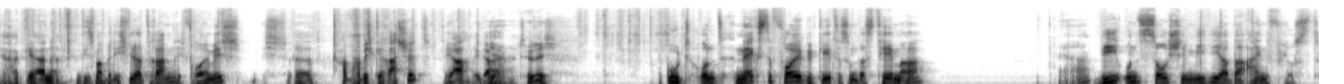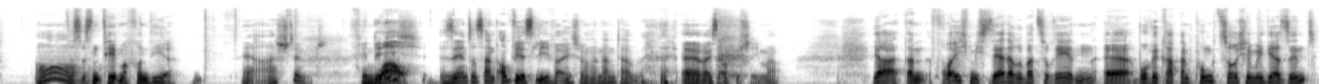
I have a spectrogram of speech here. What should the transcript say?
Ja, gerne. Diesmal bin ich wieder dran. Ich freue mich. Ich, äh, Habe hab ich geraschelt? Ja, egal. Ja, natürlich. Gut, und nächste Folge geht es um das Thema, ja. wie uns Social Media beeinflusst. Oh. Das ist ein Thema von dir. Ja, stimmt. Finde wow. ich sehr interessant. Obviously, weil ich schon genannt habe, äh, weil ich es auch geschrieben habe. Ja, dann freue ich mich sehr darüber zu reden. Äh, wo wir gerade beim Punkt Social Media sind,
